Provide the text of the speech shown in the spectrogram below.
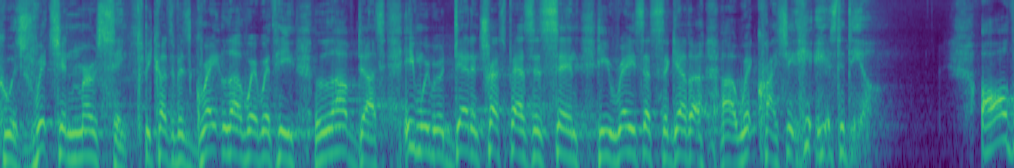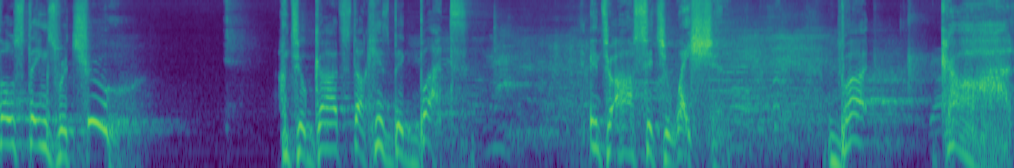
who is rich in mercy because of his great love wherewith he loved us. Even when we were dead in trespasses and sin, he raised us together uh, with Christ. Here's the deal. All those things were true until God stuck his big butt into our situation. But God,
